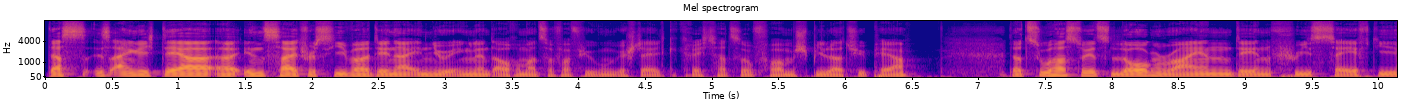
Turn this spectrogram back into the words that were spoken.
das ist eigentlich der äh, Inside Receiver, den er in New England auch immer zur Verfügung gestellt gekriegt hat, so vom Spielertyp her. Dazu hast du jetzt Logan Ryan, den Free Safety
